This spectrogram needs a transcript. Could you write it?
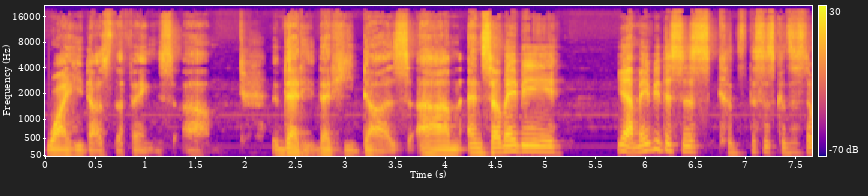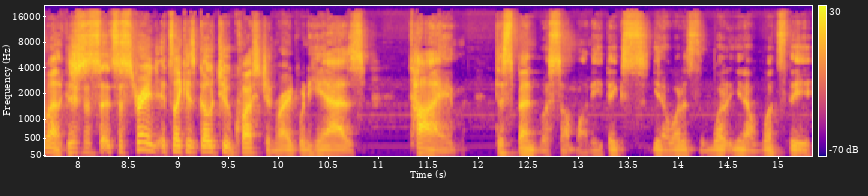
why he does the things. Um, that he, that he does. Um, and so maybe, yeah, maybe this is this is consistent with it. It's, it's a strange. It's like his go-to question, right? When he has time to spend with someone, he thinks, you know, what is the, what you know, what's the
